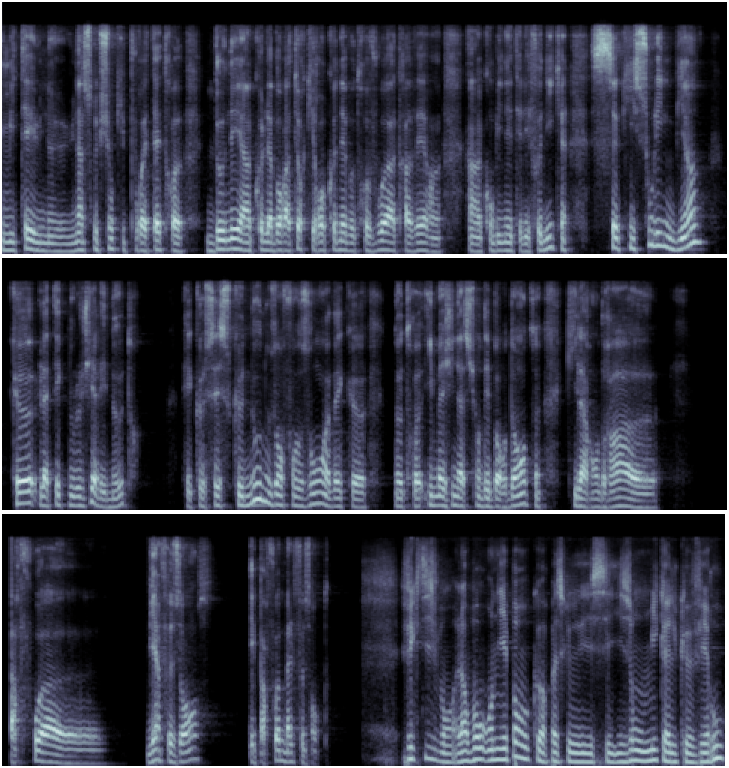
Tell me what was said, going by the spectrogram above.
imiter une, instruction qui pourrait être donnée à un collaborateur qui reconnaît votre voix à travers un, combiné téléphonique, ce qui souligne bien que la technologie, elle est neutre et que c'est ce que nous, nous en faisons avec notre imagination débordante qui la rendra parfois bienfaisante et parfois malfaisante. Effectivement. Alors bon, on n'y est pas encore parce que ils ont mis quelques verrous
